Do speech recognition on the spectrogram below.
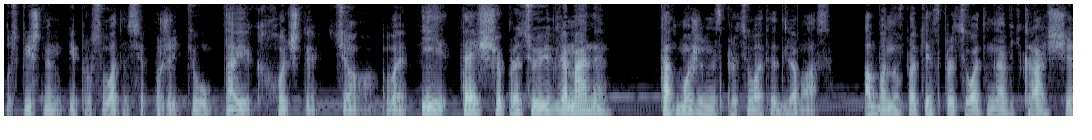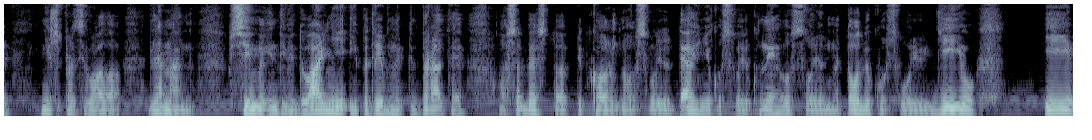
успішним і просуватися по життю, так як хочете цього ви. І те, що працює для мене, так може не спрацювати для вас. Або навпаки, спрацювати навіть краще, ніж спрацювало для мене. Всі ми індивідуальні і потрібно підбирати особисто під кожного свою техніку, свою книгу, свою методику, свою дію. І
